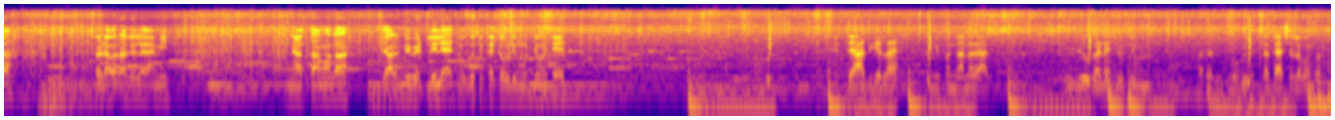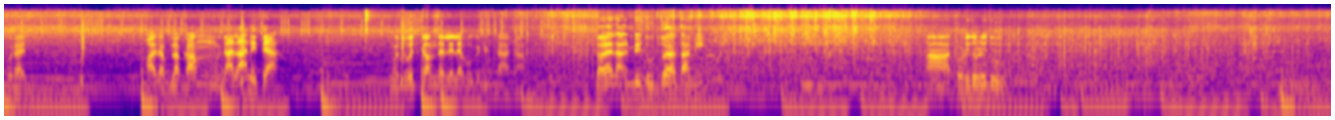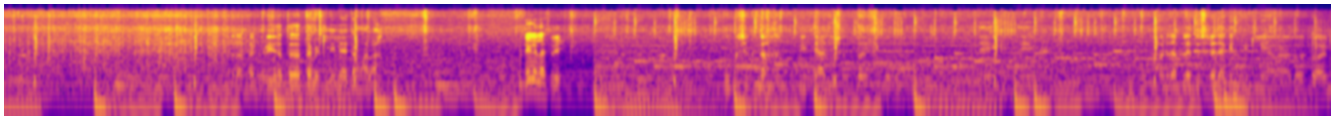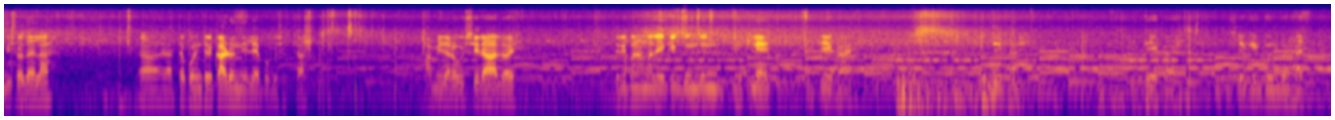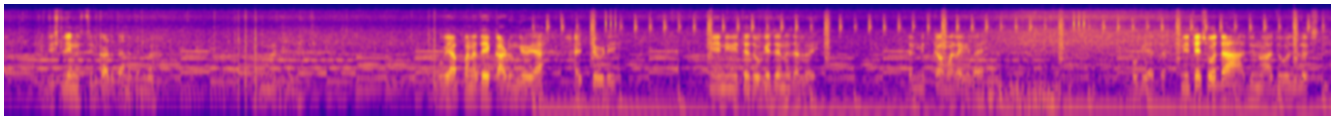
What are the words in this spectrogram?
आता चढावर आलेलो आहे आम्ही. आणि आता आम्हाला इथे अळमी भेटलेली आहेत. बघू शकता केवढी मोठी मोठी आहेत. आणि इथे आत आहे मी पण जाणार आहे आज व्हिडिओ काढायची होती म्हणून. कारण बघू शकता त्या अशाला पण भरपूर आहेत. आज आपला काम झाला नाही त्या. मजबूत काम झालेलं आहे. बघू शकता आता. तळ्यात आंबी धुतोय आता आम्ही. हां थोडी थोडी धू. आता घरी जाता जाता भेटलेले आहेत आम्हाला. कुठे गेलास रे? बघू शकता. मी ते अजून शकतो ही बघा. परत आपल्या दुसऱ्या जागेत भेटली. आलो होतो अळमी शोधायला. तर आता कोणीतरी काढून नेले आहे बघू शकता. आम्ही जरा उशिरा आलो आहे तरी पण आम्हाला एक एक दोन दोन भेटले आहेत. इथे एक एक दोन दोन आहेत. ते दिसले नसतील काढताना त्यांना. राहिले. बघूया आपण आता हे काढून घेऊया. आहेत तेवढे. मी आणि नित्या दोघे जण झालो आहे मीच कामाला गेला आहे बघूया आता. नेत्या शोधा अजून आजूबाजूला असतील.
